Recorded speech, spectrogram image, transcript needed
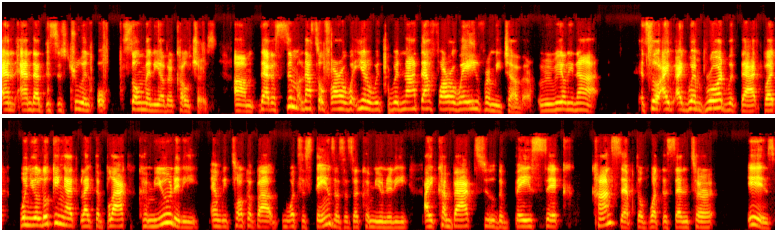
and and that this is true in so many other cultures um, that are similar, not so far away. You know, we're, we're not that far away from each other. We're really not. And so I, I went broad with that. But when you're looking at like the Black community, and we talk about what sustains us as a community, I come back to the basic concept of what the center is.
